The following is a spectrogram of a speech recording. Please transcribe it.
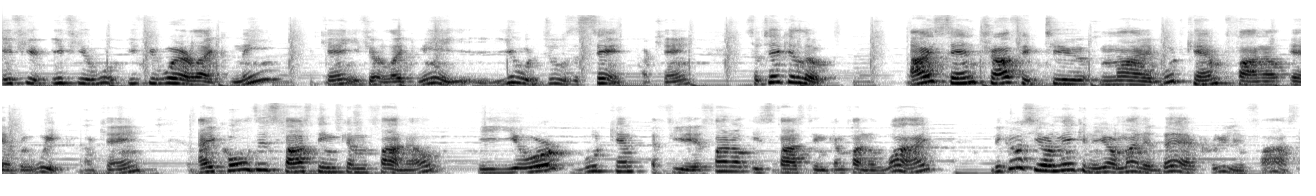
if you if you if you were like me, okay, if you're like me, you would do the same, okay. So take a look. I send traffic to my bootcamp funnel every week, okay. I call this fast income funnel. Your bootcamp affiliate funnel is fast income funnel. Why? Because you're making your money back really fast.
